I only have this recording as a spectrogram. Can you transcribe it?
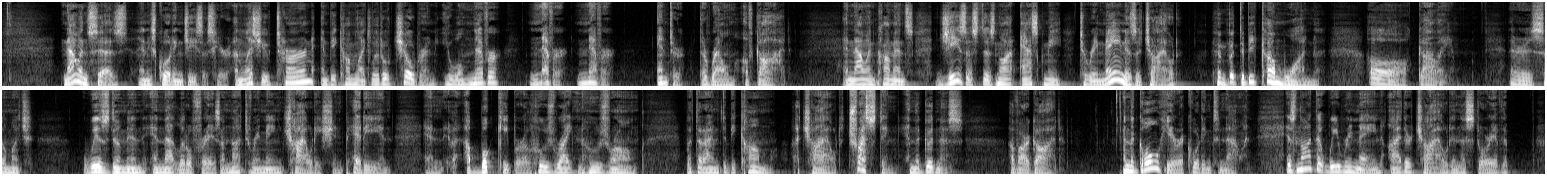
Nouwen says, and he's quoting Jesus here, unless you turn and become like little children, you will never, never, never enter the realm of God. And Nouwen comments, Jesus does not ask me to remain as a child, but to become one. Oh, golly. there is so much wisdom in, in that little phrase. I'm not to remain childish and petty and, and a bookkeeper of who's right and who's wrong, but that I'm to become a child, trusting in the goodness of our God. And the goal here, according to Nouwen, is not that we remain either child in the story of the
